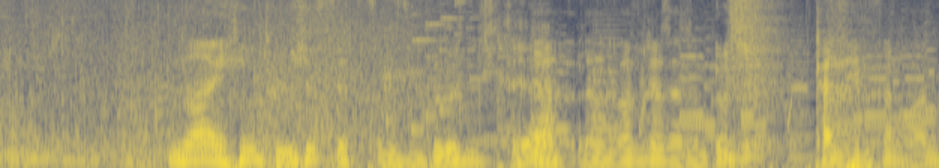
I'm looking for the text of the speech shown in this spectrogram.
Start. Nein, du gehst jetzt zu diesem blöden Stern. Ja, Level war wieder sehr simpel. Kein Leben verloren.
